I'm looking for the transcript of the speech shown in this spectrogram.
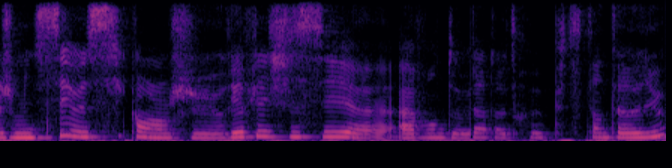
Je me disais aussi quand je réfléchissais euh, avant de faire notre petite interview,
